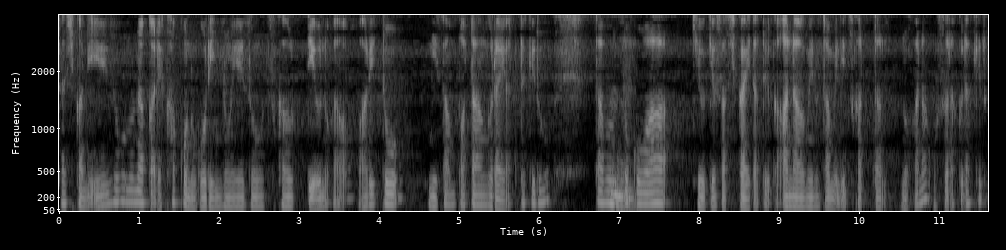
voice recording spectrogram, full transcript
確かに映像の中で過去の五輪の映像を使うっていうのが割と2、3パターンぐらいあったけど、多分そこは急遽差し替えたというか、穴埋めのために使ったのかなおそらくだけど。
